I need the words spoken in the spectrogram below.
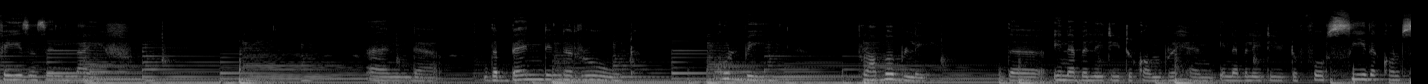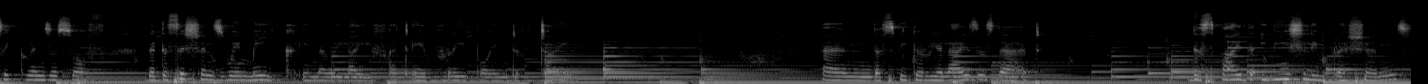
faces in life and uh, the bend in the road could be probably the inability to comprehend, inability to foresee the consequences of the decisions we make in our life at every point of time. The speaker realizes that despite the initial impressions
